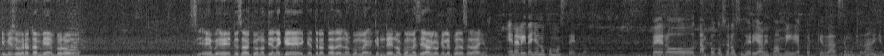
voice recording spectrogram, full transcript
y mi suegra también, pero eh, eh, tú sabes que uno tiene que, tratar de no, comer, de no comerse algo que le pueda hacer daño. En realidad yo no como cerdo, pero tampoco se lo sugería a mi familia porque da hace mucho daño,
